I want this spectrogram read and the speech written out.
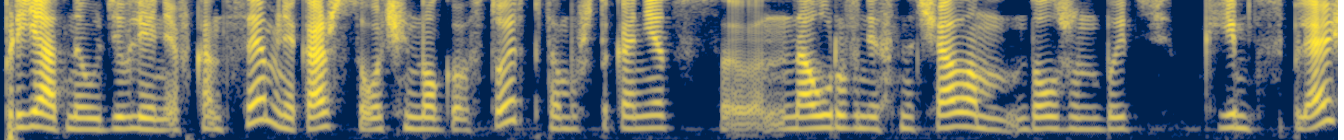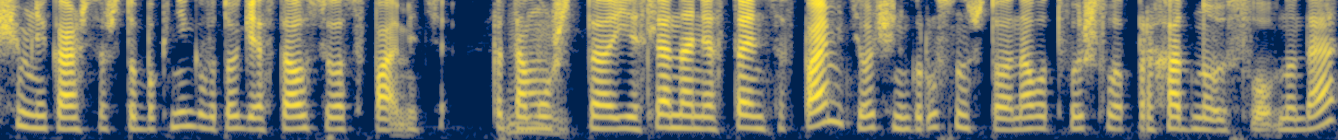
приятное удивление в конце, мне кажется, очень многого стоит, потому что конец э, на уровне с началом должен быть каким-то цепляющим, мне кажется, чтобы книга в итоге осталась у вас в памяти. Потому mm-hmm. что если она не останется в памяти, очень грустно, что она вот вышла проходной условно, да?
